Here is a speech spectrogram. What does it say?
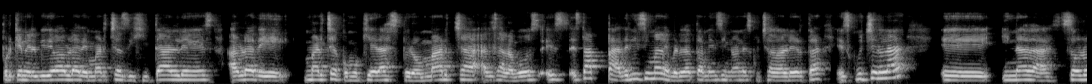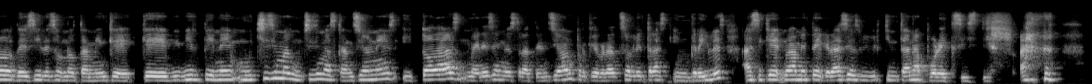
porque en el video habla de marchas digitales, habla de marcha como quieras, pero marcha, alza la voz. Es, está padrísima de verdad también si no han escuchado Alerta, escúchenla eh, y nada, solo decir eso, ¿no? También que, que Vivir tiene muchísimas, muchísimas canciones y todas merecen nuestra atención porque verdad son letras increíbles. Así que nuevamente gracias Vivir Quintana por existir.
